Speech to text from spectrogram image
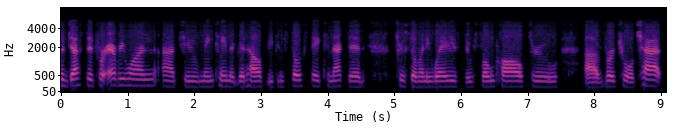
suggested for everyone uh, to maintain their good health, you can still stay connected through so many ways through phone call, through uh, virtual chats,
